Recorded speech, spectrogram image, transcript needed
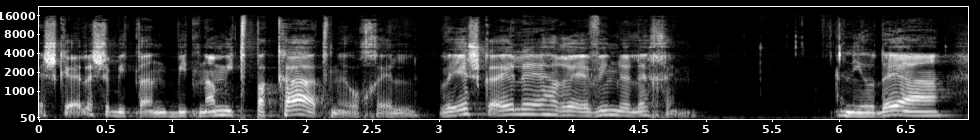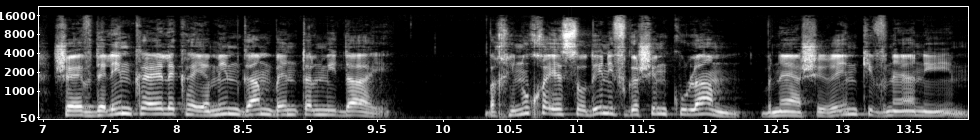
יש כאלה שבטנם מתפקעת מאוכל, ויש כאלה הרעבים ללחם. אני יודע שהבדלים כאלה קיימים גם בין תלמידיי. בחינוך היסודי נפגשים כולם, בני עשירים כבני עניים.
